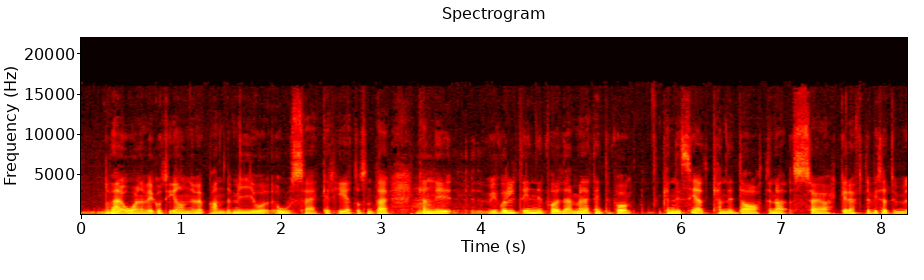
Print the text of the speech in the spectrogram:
de här åren vi gått igenom nu med pandemi och osäkerhet och sånt där. Kan ni, vi var lite inne på det där men jag tänkte på, kan ni se att kandidaterna söker efter vissa typ,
